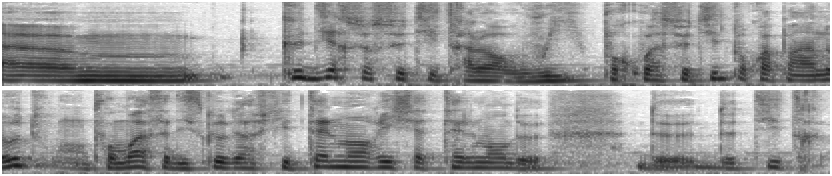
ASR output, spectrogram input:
Euh, que dire sur ce titre? Alors oui, pourquoi ce titre? Pourquoi pas un autre? Pour moi, sa discographie est tellement riche, il y a tellement de, de, de titres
